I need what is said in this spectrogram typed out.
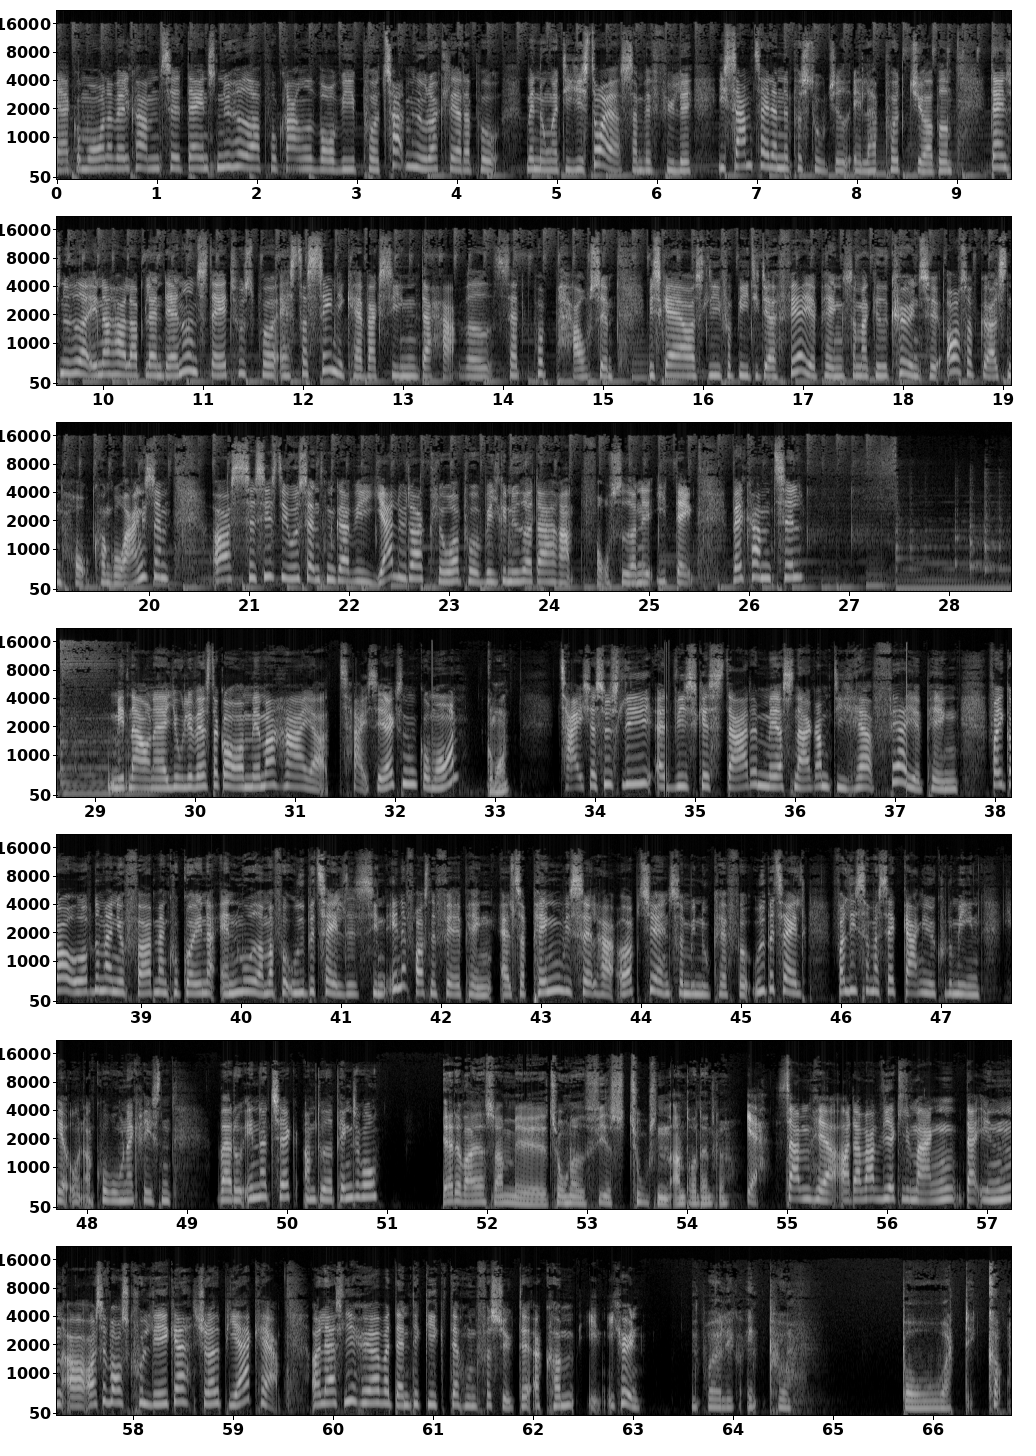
Ja, godmorgen og velkommen til dagens nyheder, programmet, hvor vi på 12 minutter klæder dig på med nogle af de historier, som vil fylde i samtalerne på studiet eller på jobbet. Dagens nyheder indeholder blandt andet en status på AstraZeneca-vaccinen, der har været sat på pause. Vi skal også lige forbi de der feriepenge, som har givet køen til årsopgørelsen hård konkurrence. Og til sidst i udsendelsen gør vi jer lyttere klogere på, hvilke nyheder, der har ramt forsiderne i dag. Velkommen til mit navn er Julie Vestergaard, og med mig har jeg Thijs Eriksen. Godmorgen. Godmorgen. Thijs, jeg synes lige, at vi skal starte med at snakke om de her feriepenge. For i går åbnede man jo for, at man kunne gå ind og anmode om at få udbetalt sine indefrosne feriepenge. Altså penge, vi selv har optjent, som vi nu kan få udbetalt, for ligesom at sætte gang i økonomien her under coronakrisen. Var du inde og tjekke, om du havde penge til gode? Ja, det var jeg sammen med 280.000 andre danskere. Ja, sammen her, og der var virkelig mange derinde, og også vores kollega Charlotte Bjerg her. Og lad os lige høre, hvordan det gik, da hun forsøgte at komme ind i køen. Nu prøver jeg lige at gå ind på borger.dk.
